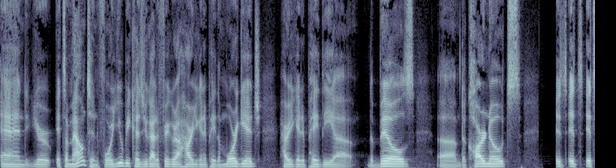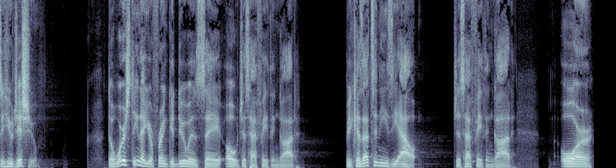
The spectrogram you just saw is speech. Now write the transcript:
and you're it's a mountain for you because you got to figure out how are you going to pay the mortgage how are you going to pay the uh, the bills um, the car notes. It's it's it's a huge issue. The worst thing that your friend could do is say oh just have faith in god because that's an easy out. Just have faith in god. Or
